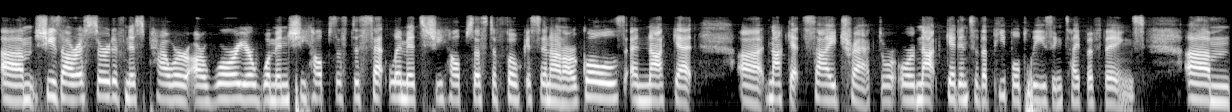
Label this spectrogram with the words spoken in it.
Um, she's our assertiveness power, our warrior woman. She helps us to set limits. She helps us to focus in on our goals and not get uh, not get sidetracked or or not get into the people pleasing type of things. Um,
